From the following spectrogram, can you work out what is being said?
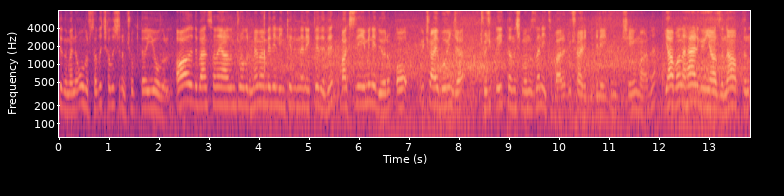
dedim hani olursa da çalışırım. Çok da iyi olur dedi. Aa dedi ben sana yardımcı olurum. Hemen beni LinkedIn'den ekle dedi. Bak size yemin ediyorum o 3 ay boyunca çocukla ilk tanışmamızdan itibaren 3 aylık bir dil eğitim şeyim vardı. Ya bana her gün yazdı. Ne yaptın?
